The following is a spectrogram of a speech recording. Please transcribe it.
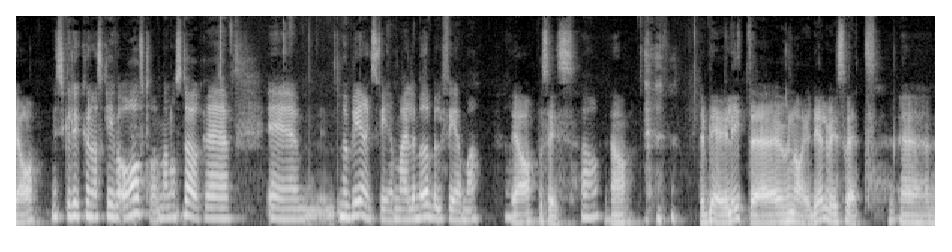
Ja. Ni skulle ju kunna skriva avtal med någon större eh, möbleringsfirma eller möbelfirma. Ja, ja precis. Ja. ja. Det blir ju lite, hon har ju delvis rätt. Eh,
